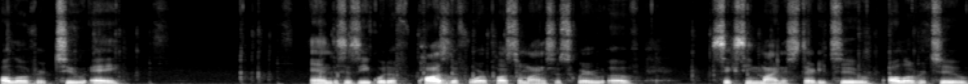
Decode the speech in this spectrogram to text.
all over 2a. And this is equal to positive 4 plus or minus the square root of 16 minus 32 all over 2,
